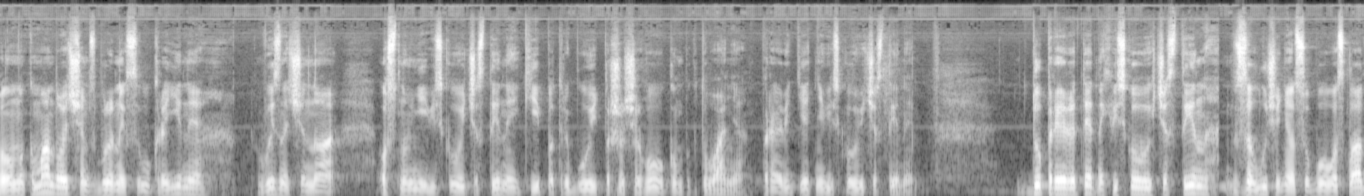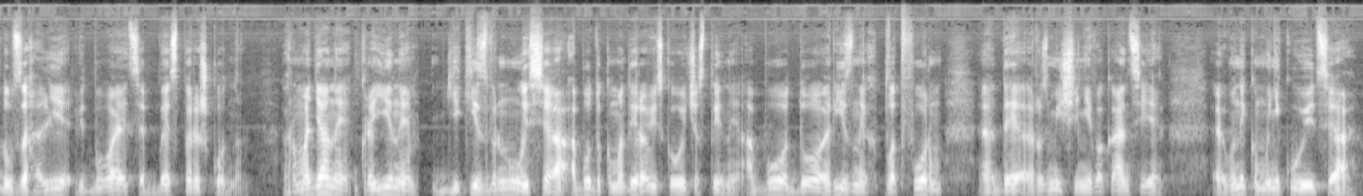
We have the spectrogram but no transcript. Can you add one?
Головнокомандувачем Збройних сил України визначено основні військові частини, які потребують першочергового комплектування, пріоритетні військові частини. До пріоритетних військових частин залучення особового складу взагалі відбувається безперешкодно. Громадяни України, які звернулися або до командира військової частини, або до різних платформ, е, де розміщені вакансії, е, вони комунікуються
